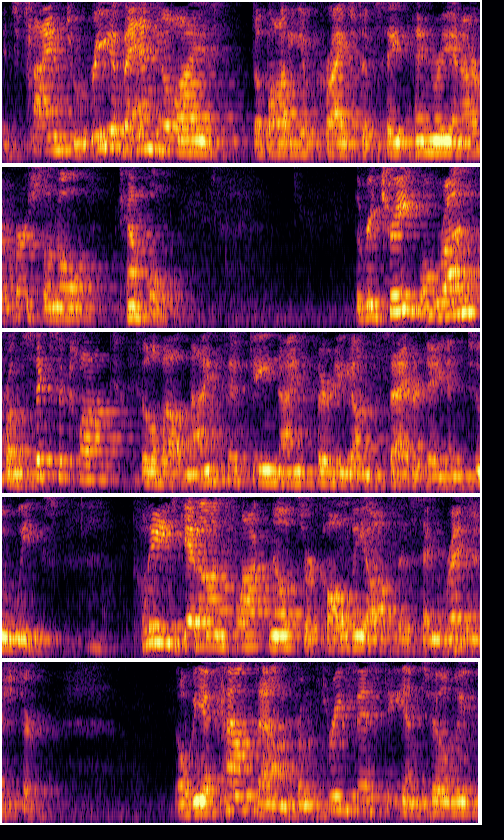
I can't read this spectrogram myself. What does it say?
it's time to re-evangelize the body of Christ of St. Henry in our personal temple. The retreat will run from 6 o'clock till about 9.15, 9.30 on Saturday in two weeks. Please get on flock notes or call the office and register. There'll be a countdown from 350 until we've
